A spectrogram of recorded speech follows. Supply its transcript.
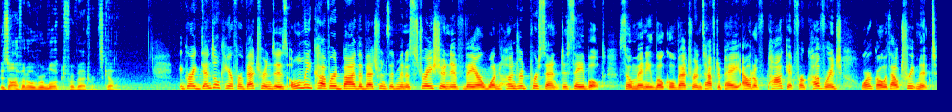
is often overlooked for veterans. Kelly. Greg, dental care for veterans is only covered by the Veterans Administration if they are 100% disabled. So many local veterans have to pay out of pocket for coverage or go without treatment.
